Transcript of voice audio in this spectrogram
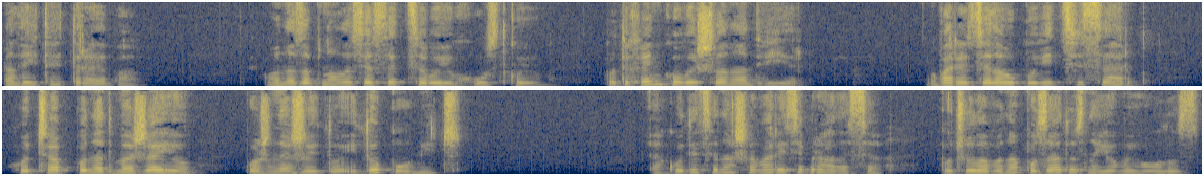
Але йти треба. Вона запнулася ситцевою хусткою, потихеньку вийшла на двір. Варя взяла у повітці серп, хоча б понад межею пожне жито, і то поміч. А куди це наша Варя зібралася? Почула вона позаду знайомий голос.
